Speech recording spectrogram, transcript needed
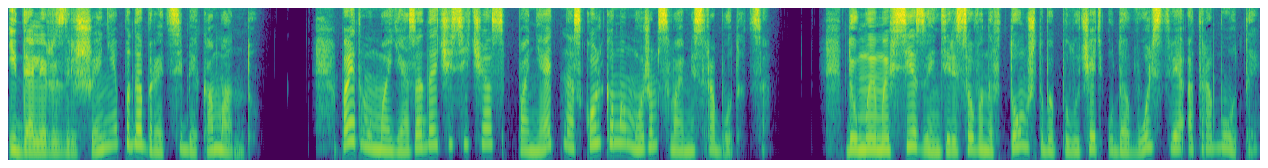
и дали разрешение подобрать себе команду. Поэтому моя задача сейчас — понять, насколько мы можем с вами сработаться. Думаю, мы все заинтересованы в том, чтобы получать удовольствие от работы.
